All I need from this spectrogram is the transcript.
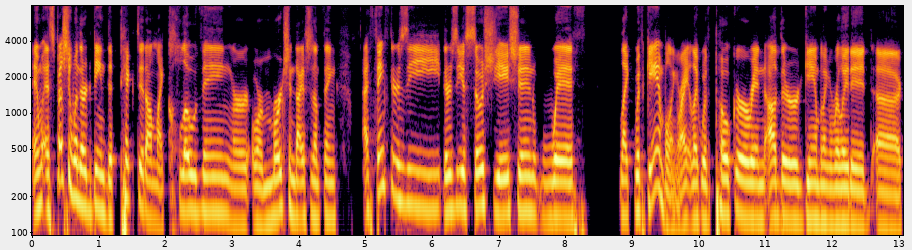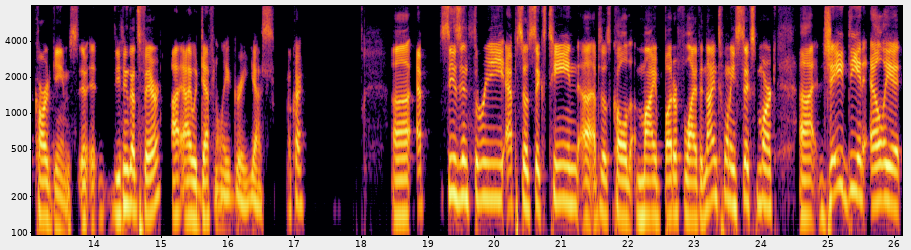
and especially when they're being depicted on like clothing or or merchandise or something i think there's the there's the association with like with gambling right? Like with poker and other gambling related uh card games. It, it, do you think that's fair? I, I would definitely agree yes. Okay. Uh season three, episode 16. Uh, episode's called My Butterfly. The 926 mark, uh, JD and Elliot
